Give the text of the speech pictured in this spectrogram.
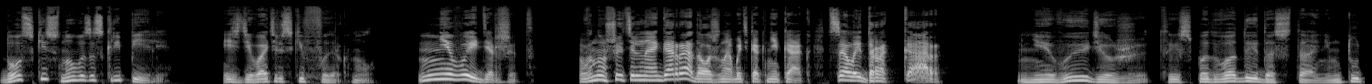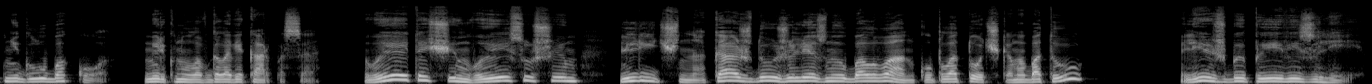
доски снова заскрипели. Издевательски фыркнул. Не выдержит. Внушительная гора должна быть как-никак. Целый драккар. Не выдержит, из-под воды достанем, тут не глубоко, мелькнуло в голове Карпаса. Вытащим, высушим, лично каждую железную болванку платочком оботу, лишь бы привезли.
